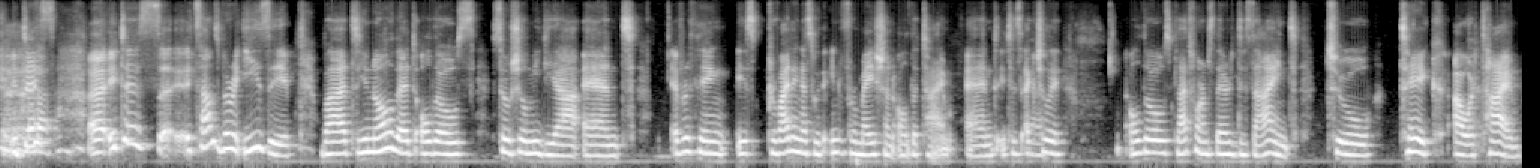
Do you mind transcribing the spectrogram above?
it is uh, it is it sounds very easy but you know that all those social media and everything is providing us with information all the time and it is actually yeah. all those platforms they're designed to take our time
